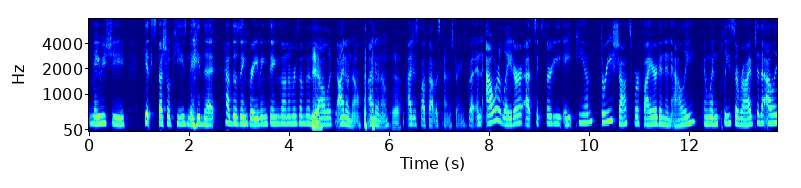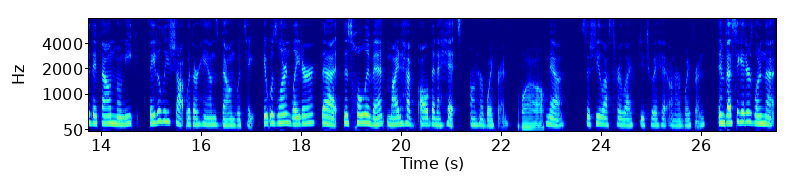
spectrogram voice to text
maybe she gets special keys made that have those engraving things on them or something they Yeah. all look i don't know i don't know Yeah. I just thought that was kind of strange. But an hour later at 6:38 p.m., three shots were fired in an alley, and when police arrived to the alley, they found Monique fatally shot with her hands bound with tape. It was learned later that this whole event might have all been a hit on her boyfriend. Wow. Yeah. So she lost her life due to a hit on her boyfriend. Investigators learned that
